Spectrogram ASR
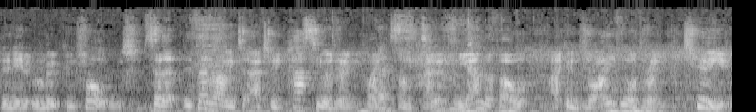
they made it remote controlled, so that instead of having to actually pass you a drink like That's some kind of. Neanderthal, I can drive your drink to you.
